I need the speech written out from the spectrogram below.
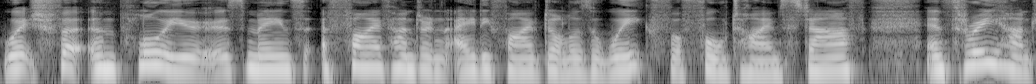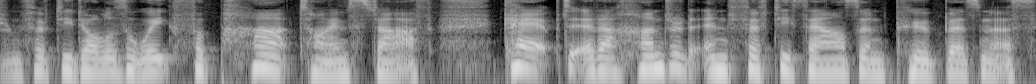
which for employers means $585 a week for full time staff and $350 a week for part time staff, capped at 150,000 per business.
